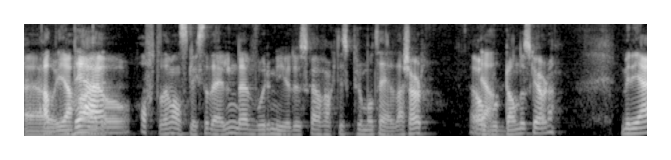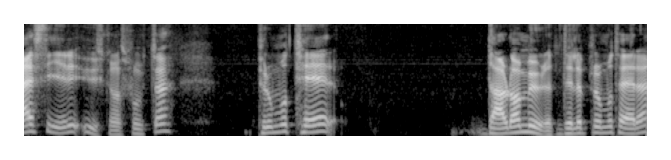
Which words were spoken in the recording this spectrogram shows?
uh, Ja, det har- er jo ofte den vanskeligste delen. Det er hvor mye du skal faktisk promotere deg sjøl. Og Ja. hvordan du skal gjøre det. Men jeg sier i utgangspunktet promoter der du har muligheten til å promotere,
